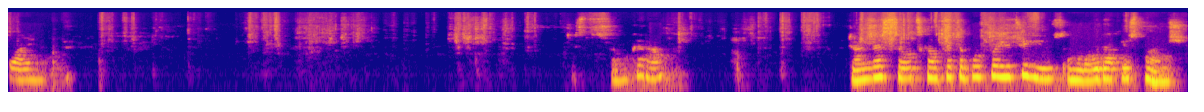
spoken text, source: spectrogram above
Flooding. Just soak it up. Turn this so it's comfortable for you to use and load up your sponge.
